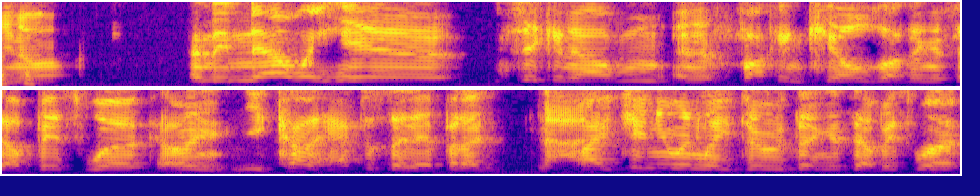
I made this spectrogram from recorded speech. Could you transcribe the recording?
you know. and then now we're here, second album, and it fucking kills. I think it's our best work. I mean, you kind of have to say that, but I, Nah. I genuinely do think it's our best work.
